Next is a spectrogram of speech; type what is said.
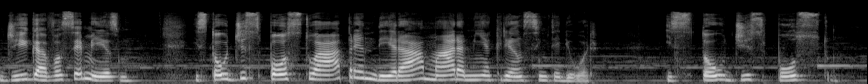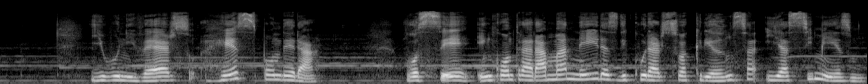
Diga a você mesmo: Estou disposto a aprender a amar a minha criança interior. Estou disposto. E o universo responderá. Você encontrará maneiras de curar sua criança e a si mesmo.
